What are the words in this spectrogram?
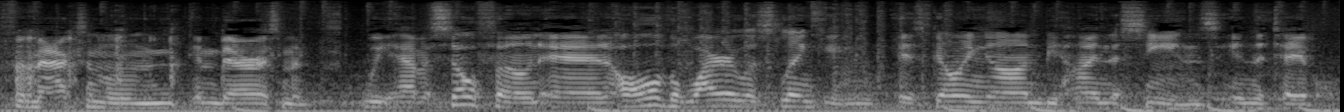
for maximum embarrassment. We have a cell phone, and all the wireless linking is going on behind the scenes in the table.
